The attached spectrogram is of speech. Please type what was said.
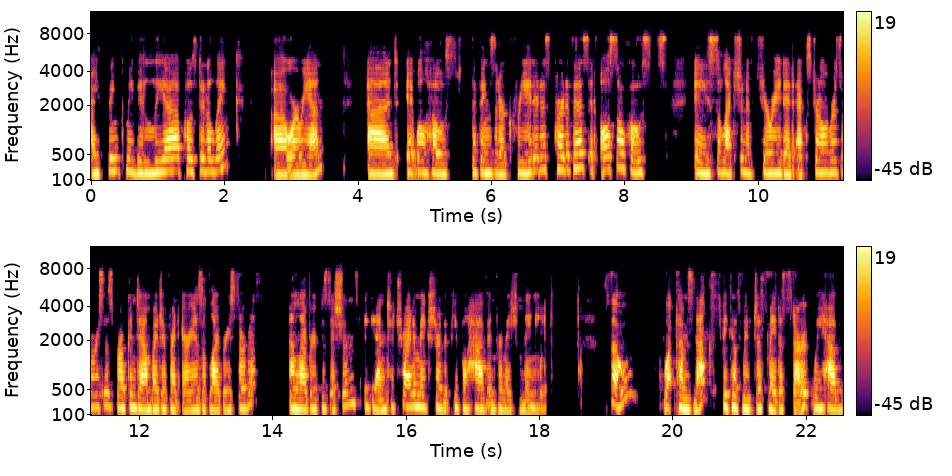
I think maybe Leah posted a link uh, or Rianne and it will host the things that are created as part of this. It also hosts a selection of curated external resources broken down by different areas of library service and library positions, again, to try to make sure that people have information they need. So what comes next, because we've just made a start, we have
